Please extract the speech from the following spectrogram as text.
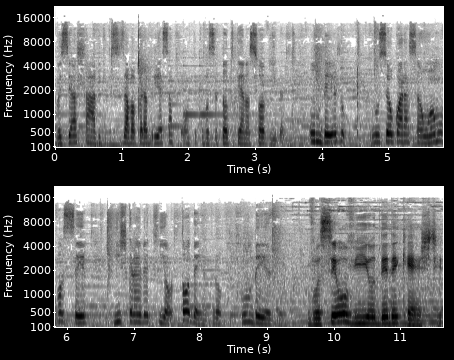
vai ser a chave que precisava para abrir essa porta que você tanto quer na sua vida. Um beijo no seu coração, amo você. E escreve aqui, ó, tô dentro. Um beijo. Você ouviu o Dedecast.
